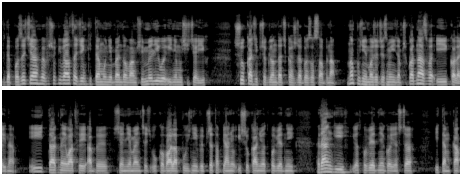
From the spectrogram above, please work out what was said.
w depozycie we wyszukiwarce. Dzięki temu nie będą Wam się myliły i nie musicie ich szukać i przeglądać każdego z osobna. No później możecie zmienić na przykład nazwę i kolejne. I tak najłatwiej, aby się nie męczyć u Kowala później w przetapianiu i szukaniu odpowiedniej rangi i odpowiedniego jeszcze itemka.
